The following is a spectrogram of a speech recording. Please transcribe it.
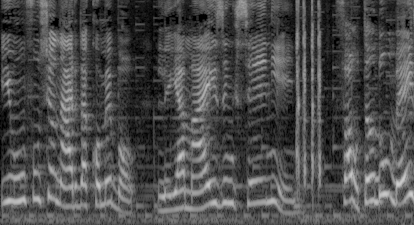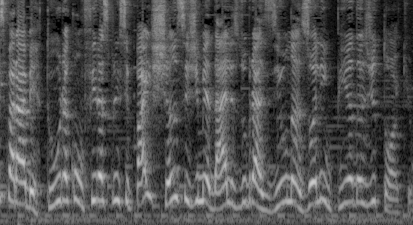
e um funcionário da Comebol. Leia mais em CNN. Faltando um mês para a abertura, confira as principais chances de medalhas do Brasil nas Olimpíadas de Tóquio.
